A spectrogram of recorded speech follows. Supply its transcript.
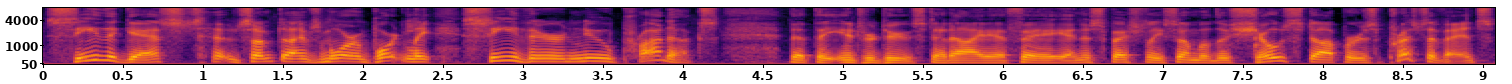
see the guests, and sometimes more importantly, see their new products that they introduced at IFA, and especially some of the showstoppers press events.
